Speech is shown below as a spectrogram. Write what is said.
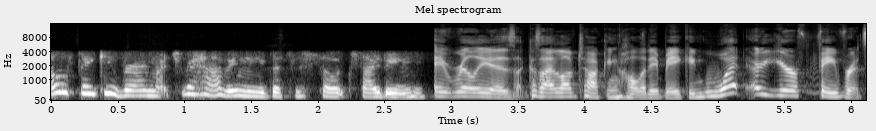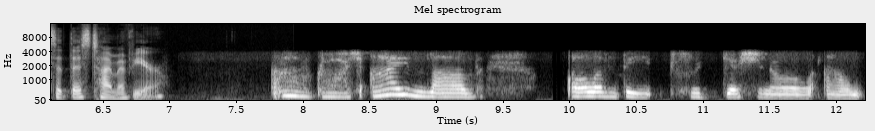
Oh, thank you very much for having me. This is so exciting. It really is, because I love talking holiday baking. What are your favorites at this time of year? Oh, gosh, I love all of the traditional um,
